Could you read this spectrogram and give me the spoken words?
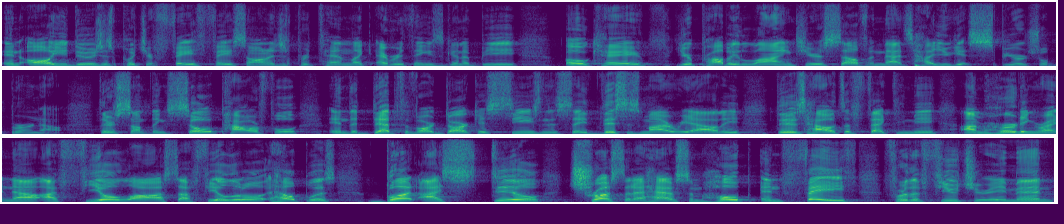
and all you do is just put your faith face on and just pretend like everything's gonna be okay, you're probably lying to yourself, and that's how you get spiritual burnout. There's something so powerful in the depth of our darkest season to say, This is my reality, this is how it's affecting me. I'm hurting right now, I feel lost, I feel a little helpless, but I still trust that I have some hope and faith for the future. Amen.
